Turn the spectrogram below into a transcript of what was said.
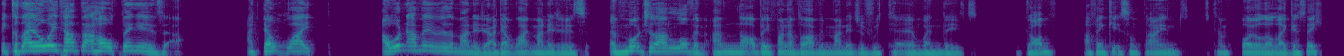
because I always had that whole thing is I don't like I wouldn't have him as a manager. I don't like managers as much as I love him. I'm not a big fan of having managers return when they've gone. I think it sometimes can foil the legacy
